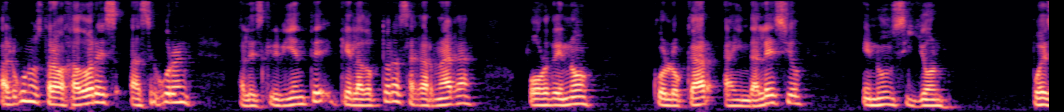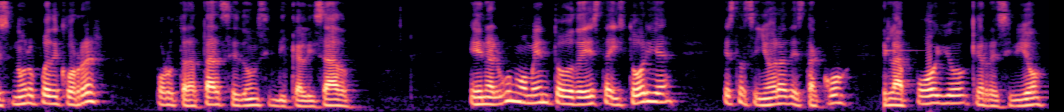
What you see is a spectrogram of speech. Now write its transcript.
algunos trabajadores aseguran al escribiente que la doctora Zagarnaga ordenó colocar a Indalecio en un sillón, pues no lo puede correr por tratarse de un sindicalizado. En algún momento de esta historia, esta señora destacó el apoyo que recibió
